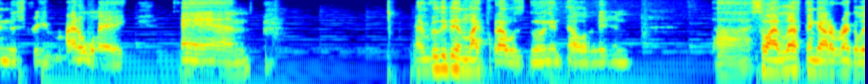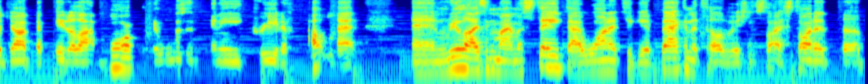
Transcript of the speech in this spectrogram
industry right away, and I really didn't like what I was doing in television. Uh, so I left and got a regular job that paid a lot more, but there wasn't any creative outlet. And realizing my mistake, I wanted to get back into television. So I started the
